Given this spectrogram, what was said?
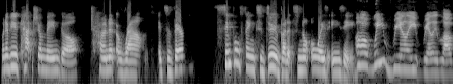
Whenever you catch your mean girl, turn it around. It's very simple thing to do, but it's not always easy. Oh, we really, really love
